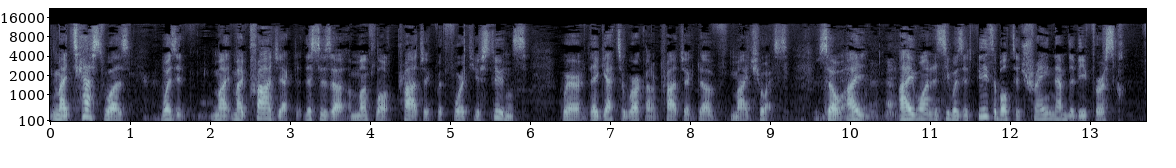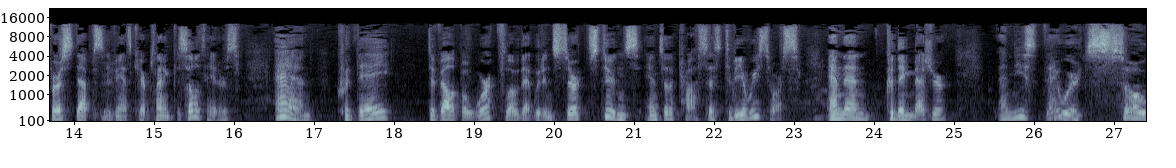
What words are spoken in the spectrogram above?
my test was, was it my, my project, this is a, a month-long project with fourth year students where they get to work on a project of my choice. So I, I wanted to see, was it feasible to train them to be first, first steps advanced care planning facilitators? And could they develop a workflow that would insert students into the process to be a resource? And then could they measure? And these, they were so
